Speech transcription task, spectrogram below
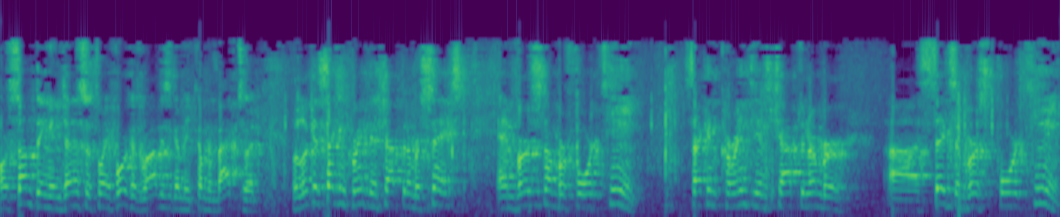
or something in Genesis 24 because we're obviously going to be coming back to it. But look at 2 Corinthians chapter number 6 and verse number 14. 2 Corinthians chapter number uh, 6 and verse 14.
